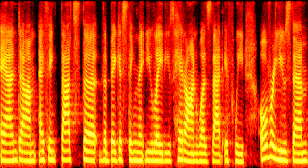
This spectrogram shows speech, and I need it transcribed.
And um, i think that's the the biggest thing that you ladies hit on was that if we overuse them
